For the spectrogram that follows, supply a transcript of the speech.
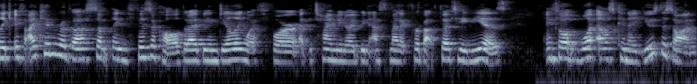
like if I can reverse something physical that I've been dealing with for, at the time, you know, I'd been asthmatic for about 13 years. I thought, what else can I use this on?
